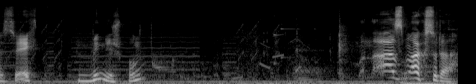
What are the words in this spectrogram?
Ist ja echt ein Minisprung. Was magst du da?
